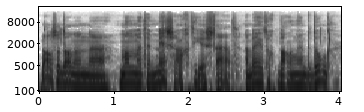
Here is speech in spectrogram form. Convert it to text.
Maar als er dan een uh, man met een mes achter je staat, dan ben je toch bang in het donker?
